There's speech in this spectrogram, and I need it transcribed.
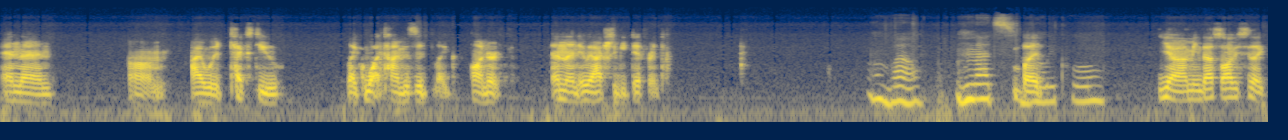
and then um, I would text you like what time is it like on Earth, and then it would actually be different. Oh wow, that's But- really cool. Yeah, I mean that's obviously like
